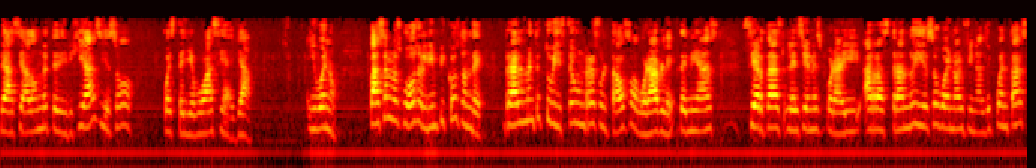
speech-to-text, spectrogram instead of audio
de hacia dónde te dirigías y eso pues te llevó hacia allá. Y bueno, pasan los Juegos Olímpicos donde realmente tuviste un resultado favorable, tenías ciertas lesiones por ahí arrastrando y eso bueno, al final de cuentas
